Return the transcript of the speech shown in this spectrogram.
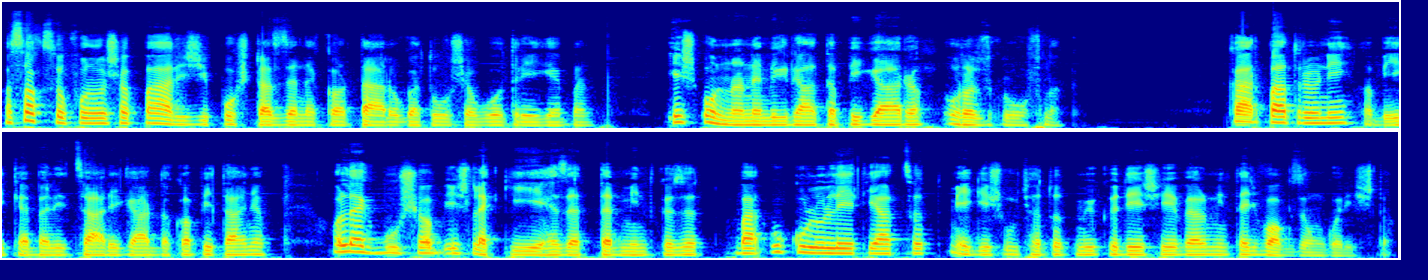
A szakszofonos a párizsi postás zenekar tárogatósa volt régebben, és onnan emigrált a Pigára, orosz grófnak. Kárpát Röné, a békebeli cárigárda kapitánya, a legbúsabb és legkiéhezettebb mint között, bár ukululét játszott, mégis úgy hatott működésével, mint egy vakzongorista.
